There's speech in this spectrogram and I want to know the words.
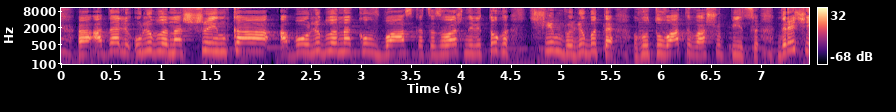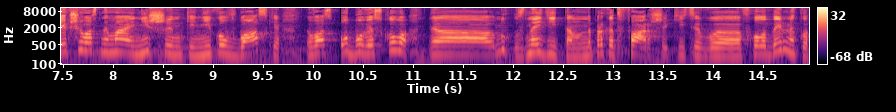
Е, а далі улюблена шинка або улюблена ковбаска. Це залежно від того, чим ви любите готувати вашу піцу. До речі, якщо у вас немає ні шинки, ні ковбаски, у вас обов'язково е, ну, знайдіть там, наприклад, фарш якийсь в, в холодильнику,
